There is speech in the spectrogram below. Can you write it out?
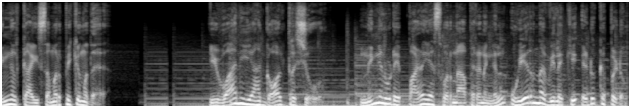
നിങ്ങൾക്കായി സമർപ്പിക്കുന്നത് യുവാനിയ ഗോൾ തൃശൂർ. നിങ്ങളുടെ പഴയ സ്വർണാഭരണങ്ങൾ ഉയർന്ന വിലയ്ക്ക് എടുക്കപ്പെടും.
